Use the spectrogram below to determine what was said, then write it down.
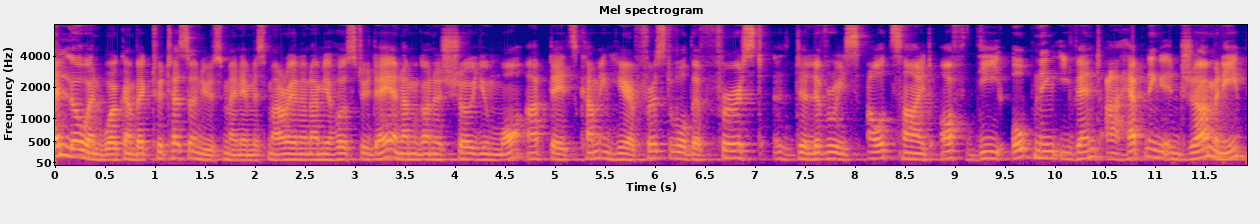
Hello and welcome back to Tesla News. My name is Marian and I'm your host today and I'm going to show you more updates coming here. First of all, the first deliveries outside of the opening event are happening in Germany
